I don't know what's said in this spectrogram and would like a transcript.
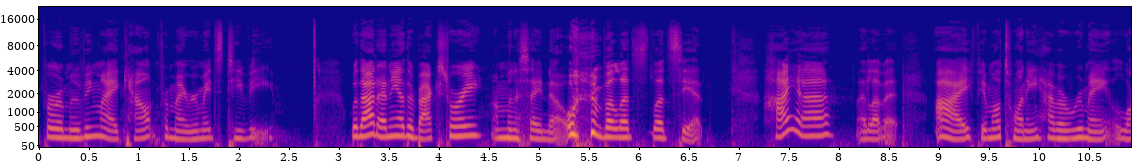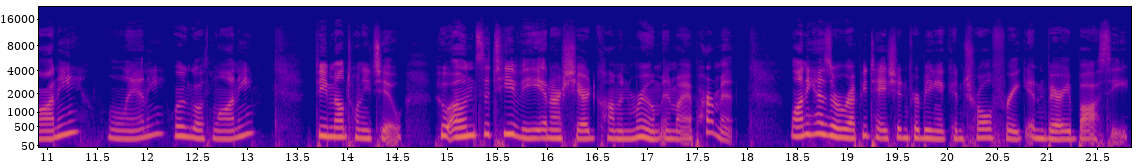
for removing my account from my roommate's TV? Without any other backstory, I'm gonna say no, but let's let's see it. Hiya, I love it. I, female 20, have a roommate, Lonnie, Lanny, we're gonna go with Lonnie, female 22, who owns the TV in our shared common room in my apartment. Lonnie has a reputation for being a control freak and very bossy.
